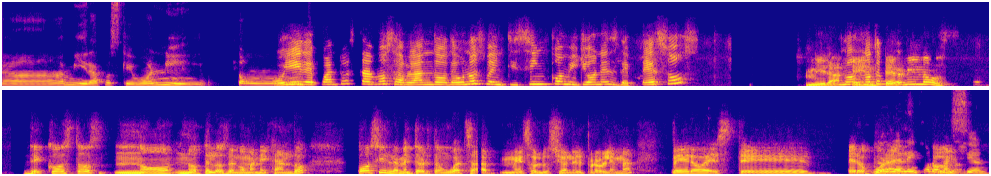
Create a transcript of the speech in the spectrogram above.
Ah, mira, pues qué bonito. Oye, ¿y de cuánto estamos hablando? ¿De unos 25 millones de pesos? Mira, en términos de costos, no, no te los vengo manejando. Posiblemente ahorita un WhatsApp me solucione el problema, pero este, pero por ahí. la información.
